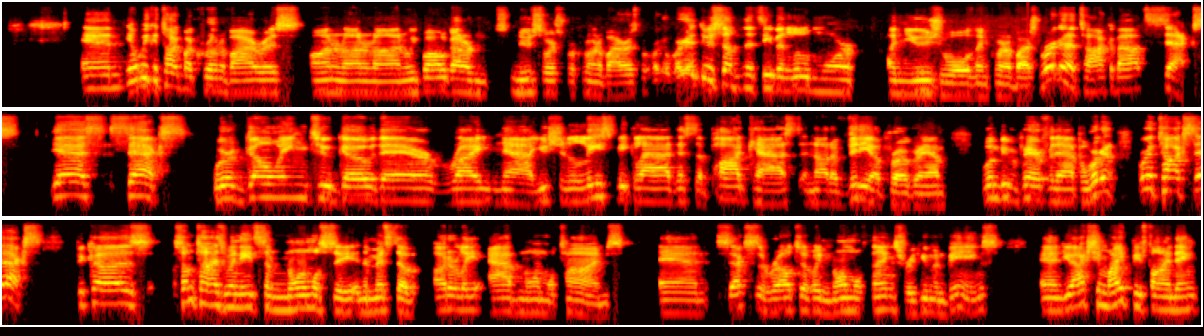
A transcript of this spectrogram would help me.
And you know, we could talk about coronavirus on and on and on. We've all got our news source for coronavirus, but we're, we're going to do something that's even a little more unusual than coronavirus. We're going to talk about sex. Yes, sex. We're going to go there right now. You should at least be glad this is a podcast and not a video program. Wouldn't be prepared for that, but we're gonna we're gonna talk sex because sometimes we need some normalcy in the midst of utterly abnormal times. And sex is a relatively normal thing for human beings. And you actually might be finding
